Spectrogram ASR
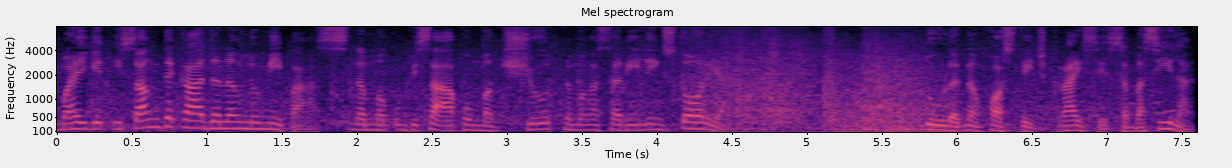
Mahigit isang dekada nang lumipas nang mag-umpisa akong mag-shoot ng mga sariling storya. Tulad ng hostage crisis sa Basilan.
